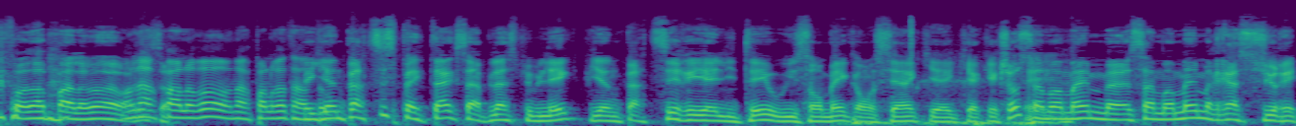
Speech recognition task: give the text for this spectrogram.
on en reparlera. on en reparlera, on en reparlera tantôt. Il y a une partie spectacle à la place publique, puis il y a une partie réalité où ils sont bien conscients qu'il y, a quelque chose. Ça m'a même, ça m'a même rassuré.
